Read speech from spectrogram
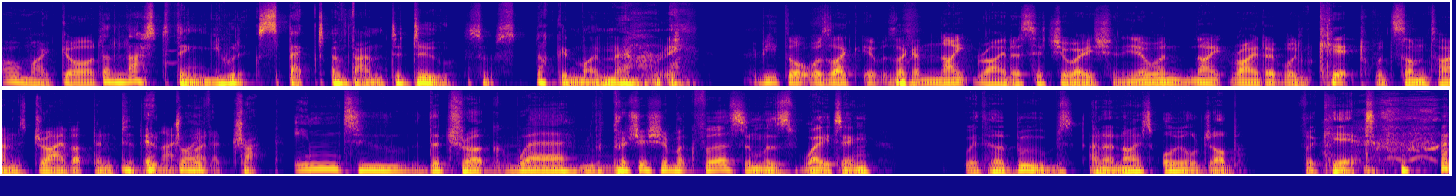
oh my god. the last thing you would expect a van to do. So stuck in my memory. Maybe you thought it was like it was like a Knight Rider situation. You know, when Knight Rider, when Kit would sometimes drive up into the Knight Rider truck. Into the truck where Patricia McPherson was waiting with her boobs and a nice oil job for Kit.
